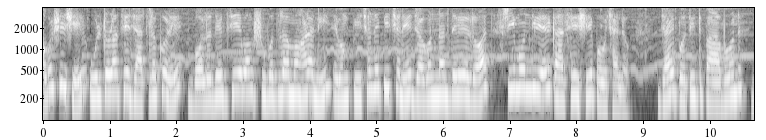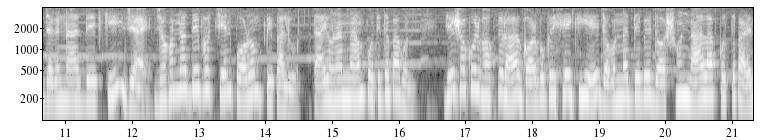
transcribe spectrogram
অবশেষে উল্টো রথে যাত্রা করে বলদেবজি এবং সুভদ্রা মহারানী এবং পিছনে পিছনে জগন্নাথ দেবের রথ শ্রীমন্দিরের কাছে এসে পৌঁছালো। জয় পতিত পাবন জগন্নাথ দেব কি জয়। জগন্নাথ দেব হচ্ছেন পরম কৃপালু, তাই ওনার নাম পতিত পাবন যে সকল ভক্তরা গর্ভগৃহে গিয়ে জগন্নাথ দেবের দর্শন না লাভ করতে পারেন,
